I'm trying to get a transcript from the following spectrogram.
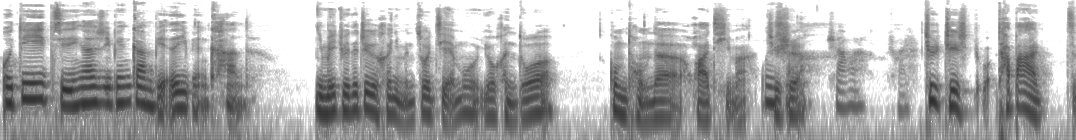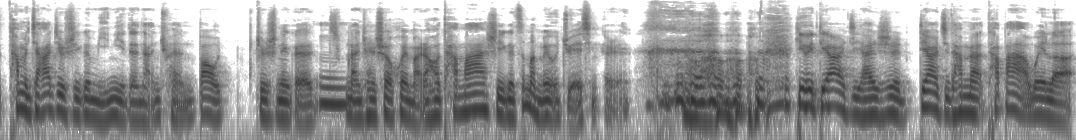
我第一集应该是一边干别的一边看的。你没觉得这个和你们做节目有很多共同的话题吗？就是为啥话？啥呀？就这是他爸他们家就是一个迷你的男权暴，就是那个男权社会嘛。然后他妈是一个这么没有觉醒的人，因为第二集还是第二集，他们他爸为了，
